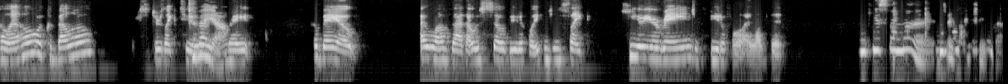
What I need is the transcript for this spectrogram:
Calejo or Cabello. There's like two, Cabello. right? Cabello. I love that. That was so beautiful. You can just like hear your range. It's beautiful. I loved it. thank you so much. I appreciate that.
